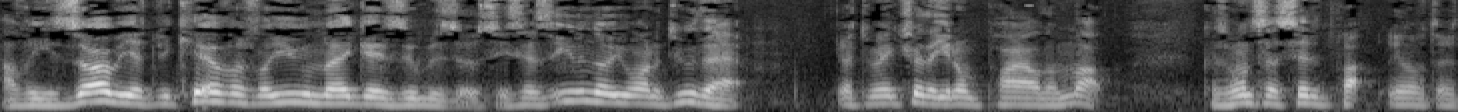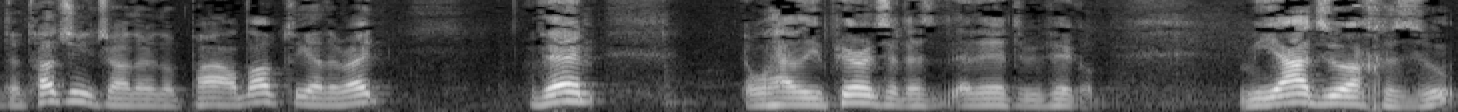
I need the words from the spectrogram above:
Avizar, you have to be careful, shayu nege. He says, even though you want to do that, you have to make sure that you don't pile them up. Because once they're, sitting, you know, they're, they're touching each other, they're piled up together, right? Then, it will have the appearance that they have to be pickled. Miyadzu achazu.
